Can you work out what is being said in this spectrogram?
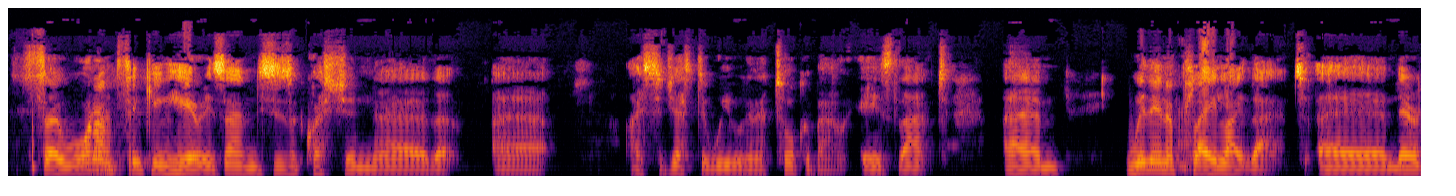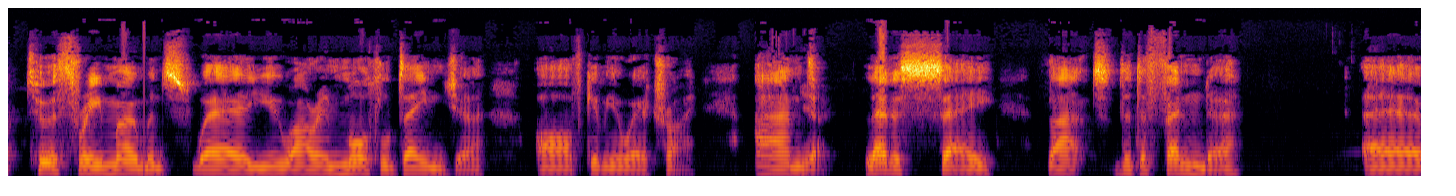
So what um, I'm thinking here is, and this is a question uh, that uh, I suggested we were going to talk about, is that um, within a play like that, um, there are two or three moments where you are in mortal danger of giving away a try. And yeah. let us say that the defender uh,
